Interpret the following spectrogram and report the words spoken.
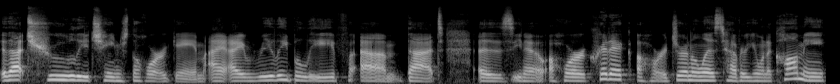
that truly changed the horror game. I, I really believe um, that, as you know, a horror critic, a horror journalist, however you want to call me,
